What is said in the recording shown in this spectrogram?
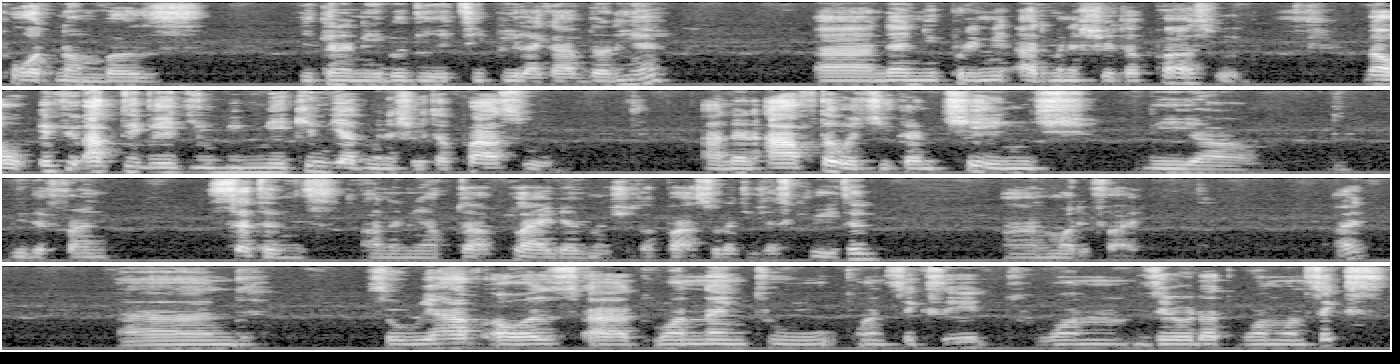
port numbers. You can enable DHCP like I've done here. And then you put in the administrator password. Now if you activate you'll be making the administrator password and then after which you can change the um, the different settings. And then you have to apply the administrator password that you just created and modify right? And so we have ours at 192.168.10.116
